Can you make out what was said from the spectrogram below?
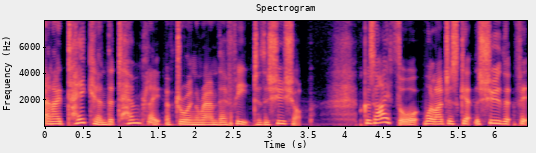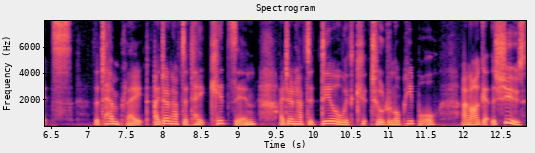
And I'd taken the template of drawing around their feet to the shoe shop because I thought, well, I'll just get the shoe that fits the template. I don't have to take kids in. I don't have to deal with ki- children or people, and I'll get the shoes.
